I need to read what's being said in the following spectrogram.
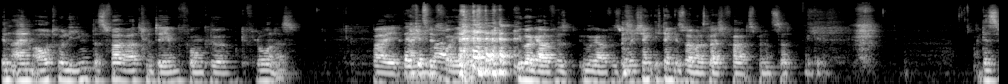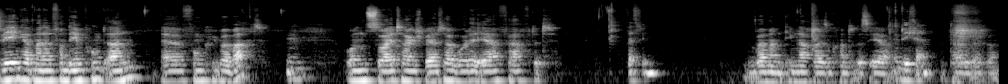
in einem Auto liegend das Fahrrad, mit dem Funke geflohen ist. Bei Welches einem der vorherigen Übergabeversuche. Ich denke, ich denk, es war immer das gleiche Fahrrad, das benutzt hat. Okay deswegen hat man dann von dem Punkt an äh, Funk überwacht. Mhm. Und zwei Tage später wurde er verhaftet. Weswegen? Weil man ihm nachweisen konnte, dass er Inwiefern? Dagobert war.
